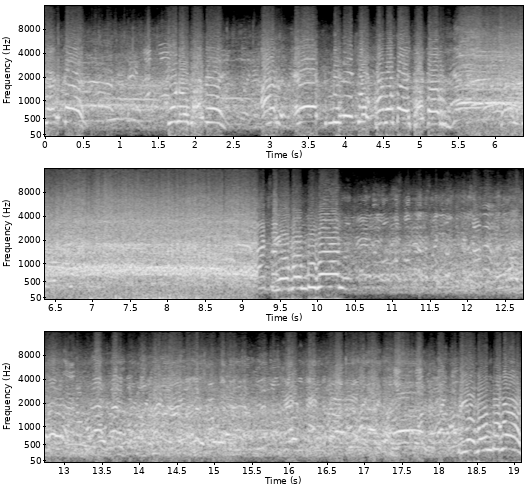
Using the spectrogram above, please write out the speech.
সরকার কোনোভাবেই আর এক মিনিটও ক্ষমতায় থাকার প্রিয় বন্ধুগণ প্রিয় বন্ধুগণ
